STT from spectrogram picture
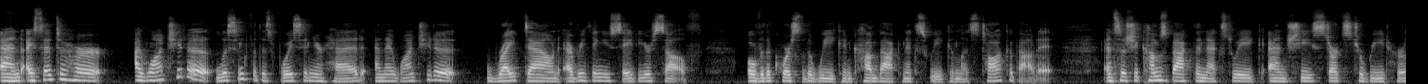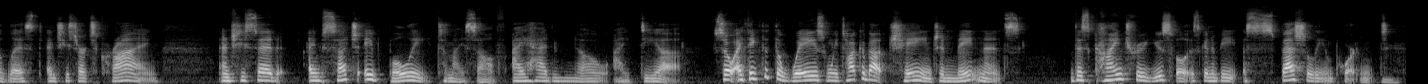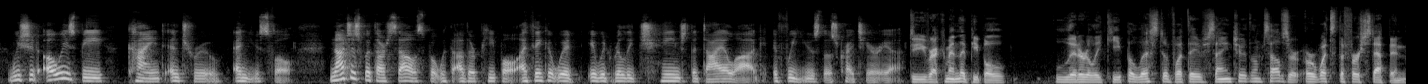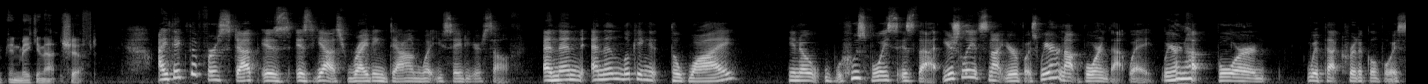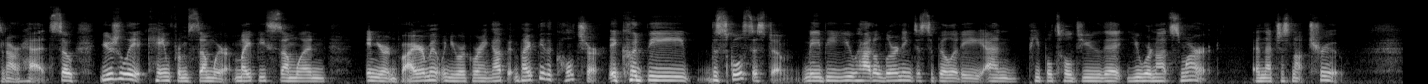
And I said to her, I want you to listen for this voice in your head and I want you to write down everything you say to yourself over the course of the week and come back next week and let's talk about it. And so she comes back the next week and she starts to read her list and she starts crying. And she said, I'm such a bully to myself. I had no idea. So I think that the ways when we talk about change and maintenance, this kind, true, useful is going to be especially important. Mm. We should always be kind and true and useful, not just with ourselves, but with other people. I think it would it would really change the dialogue if we use those criteria. Do you recommend that people literally keep a list of what they're saying to themselves, or, or what's the first step in, in making that shift? I think the first step is is yes, writing down what you say to yourself. And then and then looking at the why. You know, whose voice is that? Usually it's not your voice. We are not born that way. We are not born with that critical voice in our head. So usually it came from somewhere. It might be someone in your environment when you were growing up. It might be the culture. It could be the school system. Maybe you had a learning disability and people told you that you were not smart and that's just not true.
